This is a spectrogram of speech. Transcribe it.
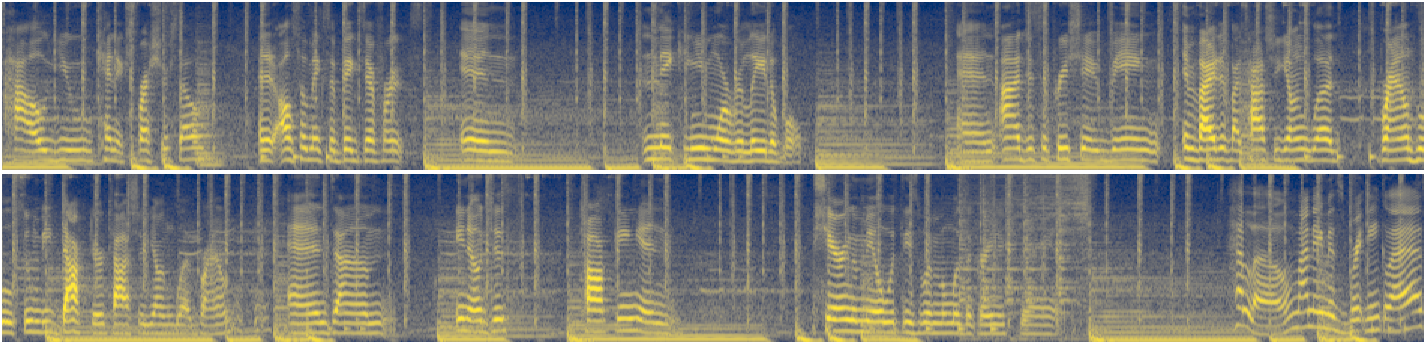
how you can express yourself and it also makes a big difference in making you more relatable. And I just appreciate being invited by Tasha Youngblood Brown, who will soon be Dr. Tasha Youngblood Brown. And, um, you know, just talking and sharing a meal with these women was a great experience. Hello, my name is Brittany Glass.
